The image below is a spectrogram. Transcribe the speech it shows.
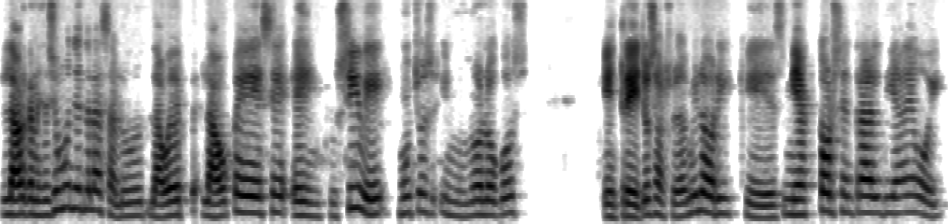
La Organización Mundial de la Salud, la, OPS e inclusive muchos inmunólogos, entre ellos Alfredo Milori, que es mi actor central el día de hoy,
